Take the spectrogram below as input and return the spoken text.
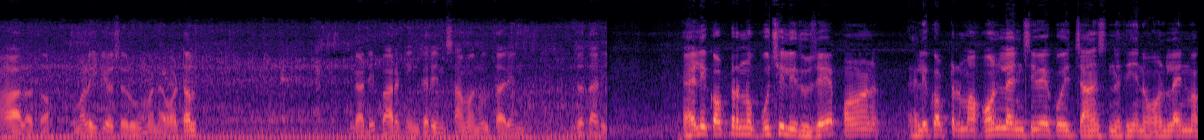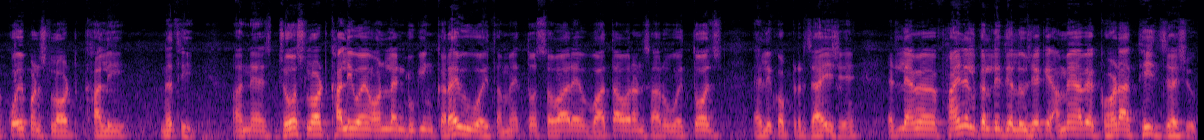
હાલો તો, મળી ગયો છે રૂમ અને હોટલ. ગાડી પાર્કિંગ કરીને સામાન ઉતારીને જતા રહી. હેલિકોપ્ટરનું પૂછી લીધું છે, પણ હેલિકોપ્ટરમાં ઓનલાઈન સિવાય કોઈ ચાન્સ નથી અને ઓનલાઈનમાં કોઈ પણ સ્લોટ ખાલી નથી. અને જો સ્લોટ ખાલી હોય ઓનલાઈન બુકિંગ કરાવ્યું હોય તમે, તો સવારે વાતાવરણ સારું હોય તો જ હેલિકોપ્ટર જાય છે. એટલે અમે ફાઇનલ કરી લીધેલું છે કે અમે હવે ઘોડાથી જ જઈશું.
